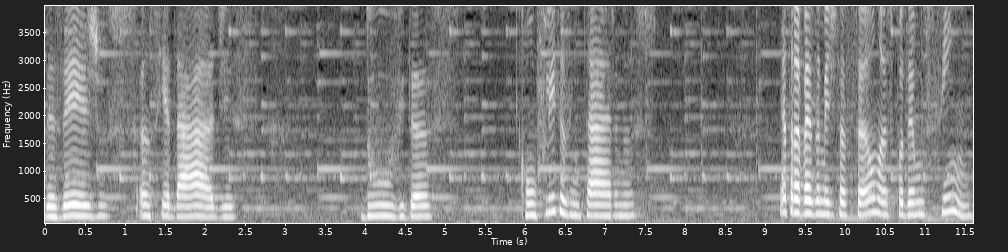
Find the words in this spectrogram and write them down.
desejos, ansiedades, dúvidas, conflitos internos. E através da meditação nós podemos sim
